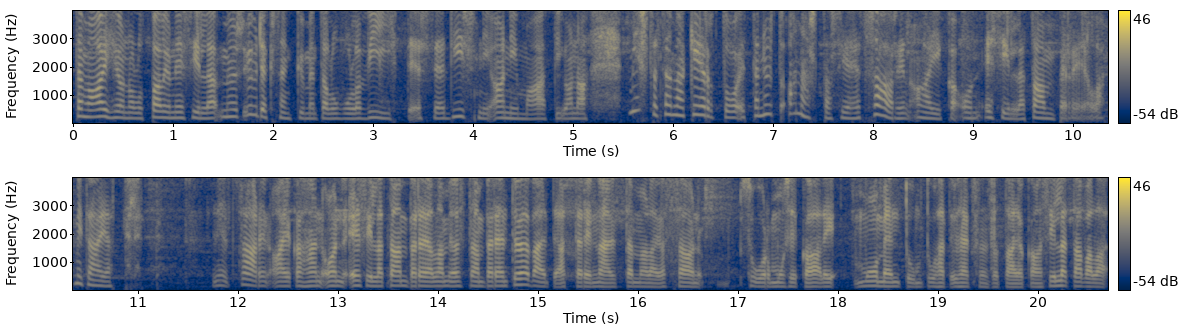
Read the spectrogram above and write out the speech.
tämä aihe on ollut paljon esillä myös 90-luvulla viihteessä ja Disney-animaationa. Mistä tämä kertoo, että nyt Anastasia ja Saarin aika on esillä Tampereella? Mitä ajattelette? Niin, Saarin aikahan on esillä Tampereella myös Tampereen työväenteatterin näyttämöllä, jossa on suurmusikaali Momentum 1900, joka on sillä tavalla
